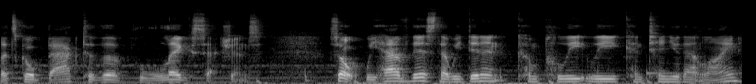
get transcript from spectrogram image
let's go back to the leg sections. So we have this that we didn't completely continue that line.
